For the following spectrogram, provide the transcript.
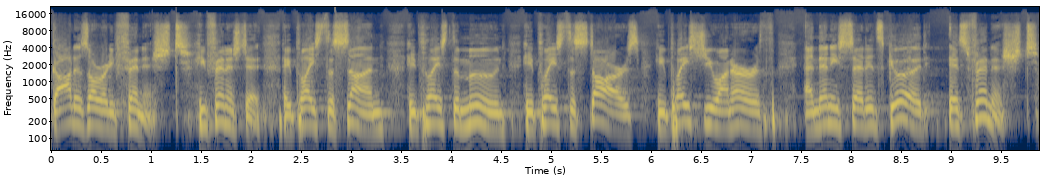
God has already finished. He finished it. He placed the sun, He placed the moon, He placed the stars, He placed you on earth, and then He said, It's good, it's finished.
